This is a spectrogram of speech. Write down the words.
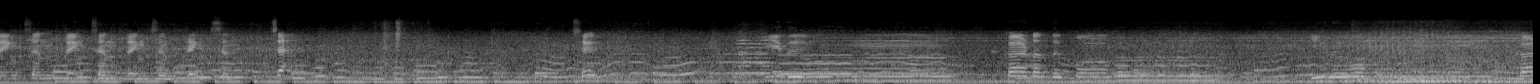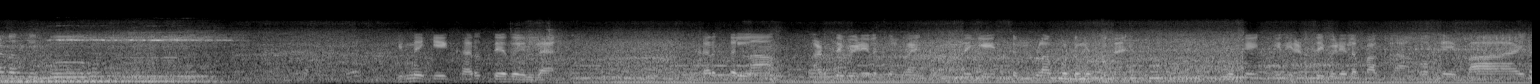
tension tension tension tension சே சே சரி இதுவும் கடந்து போகும். இதுவும் கடந்து போகும். இன்னைக்கு கருத்து எதுவும் இல்லை. கருத்தெல்லாம் அடுத்த வீடியோவில் சொல்கிறேன் இன்னைக்கு சிம்பிளாக போட்டு முடிச்சுட்டேன். ஓகே இனி அடுத்த வீடியோவில் பார்க்கலாம். Okay bye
